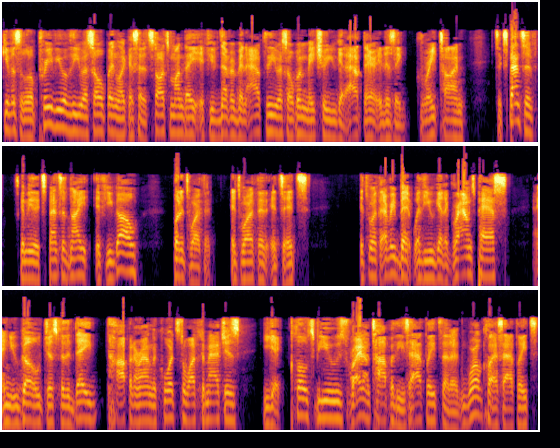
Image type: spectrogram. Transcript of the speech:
give us a little preview of the U.S. Open. Like I said, it starts Monday. If you've never been out to the U.S. Open, make sure you get out there. It is a great time. It's expensive. It's going to be an expensive night if you go, but it's worth it. It's worth it. It's, it's, it's worth every bit, whether you get a grounds pass and you go just for the day hopping around the courts to watch the matches. You get close views right on top of these athletes that are world class athletes.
